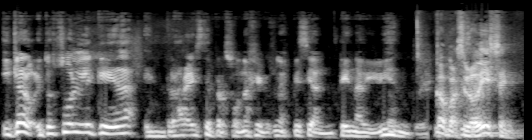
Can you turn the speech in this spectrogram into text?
Y claro, entonces solo le queda entrar a este personaje que es una especie de antena viviente. Claro, se lo dicen,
